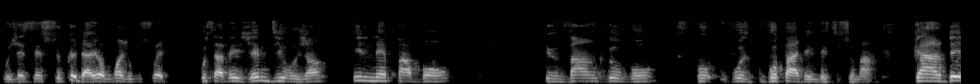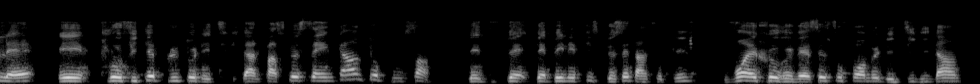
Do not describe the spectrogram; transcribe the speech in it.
projet. C'est ce que d'ailleurs, moi, je vous souhaite. Vous savez, j'aime dire aux gens, il n'est pas bon de vendre vos, vos, vos, parts d'investissement. Gardez-les et profitez plutôt des dividendes parce que 50% des, des, bénéfices de cette entreprise vont être reversés sous forme de dividendes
